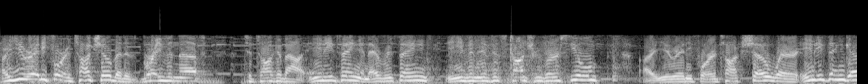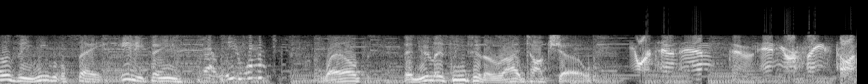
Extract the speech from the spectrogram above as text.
Are you ready for a talk show that is brave enough to talk about anything and everything, even if it's controversial? Are you ready for a talk show where anything goes and we will say anything that we want? Well, then you're listening to the right talk show. You are tuned in to In Your Face Talk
